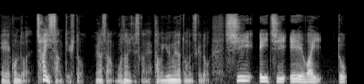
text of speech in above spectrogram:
えー、今度はチャイさんっていう人、皆さんご存知ですかね？多分有名だと思うんですけど、CHAY と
